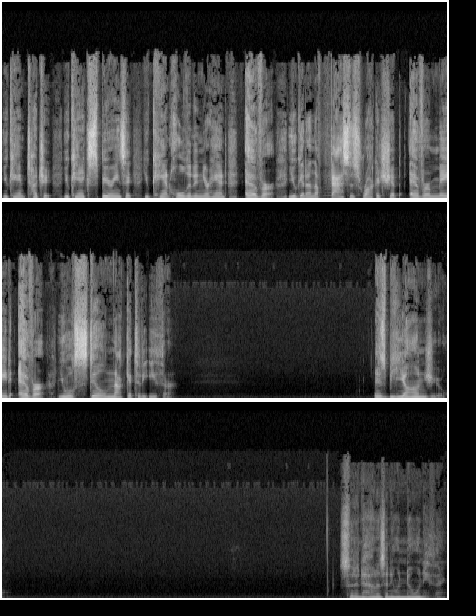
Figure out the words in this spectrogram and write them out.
You can't touch it. You can't experience it. You can't hold it in your hand. Ever. You get on the fastest rocket ship ever made, ever. You will still not get to the ether. It is beyond you. So then, how does anyone know anything?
